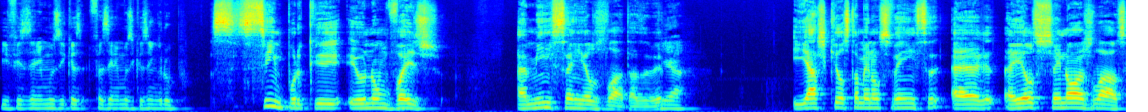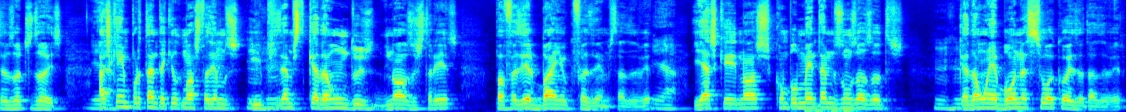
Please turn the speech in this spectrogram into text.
e fazerem músicas, fazerem músicas em grupo. Sim, porque eu não me vejo a mim sem eles lá, estás a ver? Yeah. E acho que eles também não se veem a, a eles sem nós lá, sem os outros dois. Yeah. Acho que é importante aquilo que nós fazemos e Uhum. precisamos de cada um dos, de nós, os três, para fazer bem o que fazemos, estás a ver? Yeah. E acho que nós complementamos uns aos outros. Uhum. Cada um é bom na sua coisa, estás a ver?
